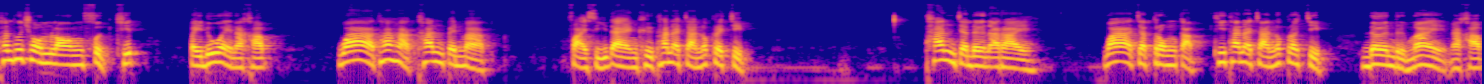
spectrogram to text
ท่านผู้ชมลองฝึกคิดไปด้วยนะครับ ว่าถ้าหากท่านเป็นหมากฝ่ายสีแดงคือท่านอาจารย์นกกระจิบ ท่านจะเดินอะไร ว่าจะตรงกับที่ท่านอาจารย์นกกระจิบเดินหรือไม่นะครับ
